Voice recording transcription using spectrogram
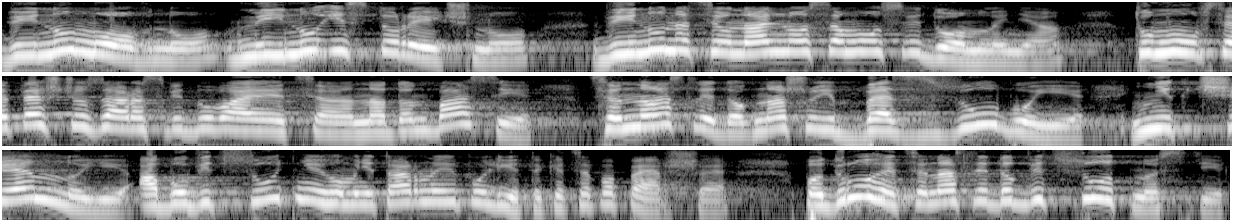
війну мовну, війну історичну, війну національного самоусвідомлення. Тому все те, що зараз відбувається на Донбасі, це наслідок нашої беззубої, нікчемної або відсутньої гуманітарної політики. Це по-перше. По-друге, це наслідок відсутності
